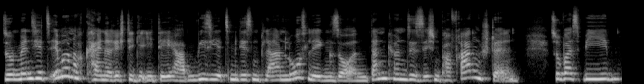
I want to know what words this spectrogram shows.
So, und wenn Sie jetzt immer noch keine richtige Idee haben, wie Sie jetzt mit diesem Plan loslegen sollen, dann können Sie sich ein paar Fragen stellen. Sowas wie,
